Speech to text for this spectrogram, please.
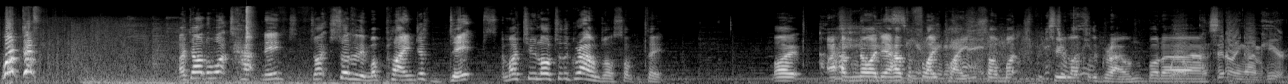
What the? F I don't know what's happening. It's like suddenly my plane just dips. Am I too low to the ground or something? Like, I have no idea how to fly planes, so I might be too low to the ground, but Well, uh... considering I'm here,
